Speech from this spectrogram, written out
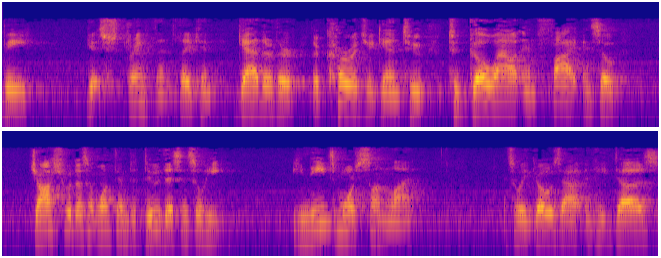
be get strengthened. They can gather their, their courage again to, to go out and fight. And so Joshua doesn't want them to do this, and so he he needs more sunlight. And so he goes out and he does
